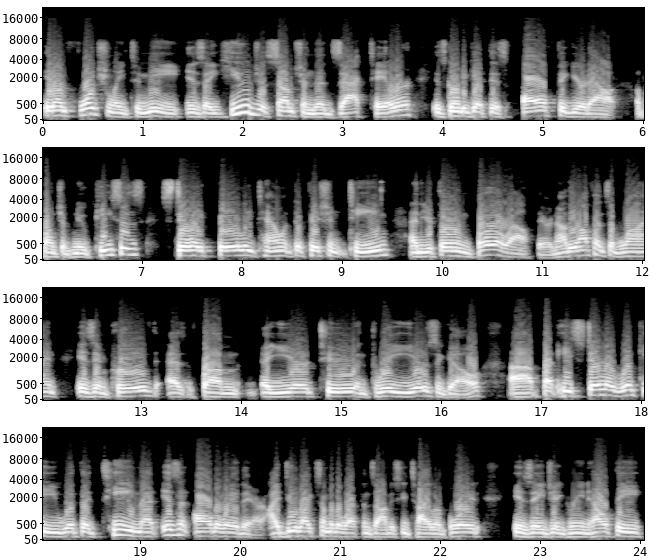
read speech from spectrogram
It unfortunately, to me, is a huge assumption that Zac Taylor is going to get this all figured out a bunch of new pieces, still a fairly talent deficient team, and you're throwing Burrow out there. Now the offensive line is improved as from a year, two, and three years ago, uh, but he's still a rookie with a team that isn't all the way there. I do like some of the weapons. Obviously, Tyler Boyd is AJ Green healthy,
